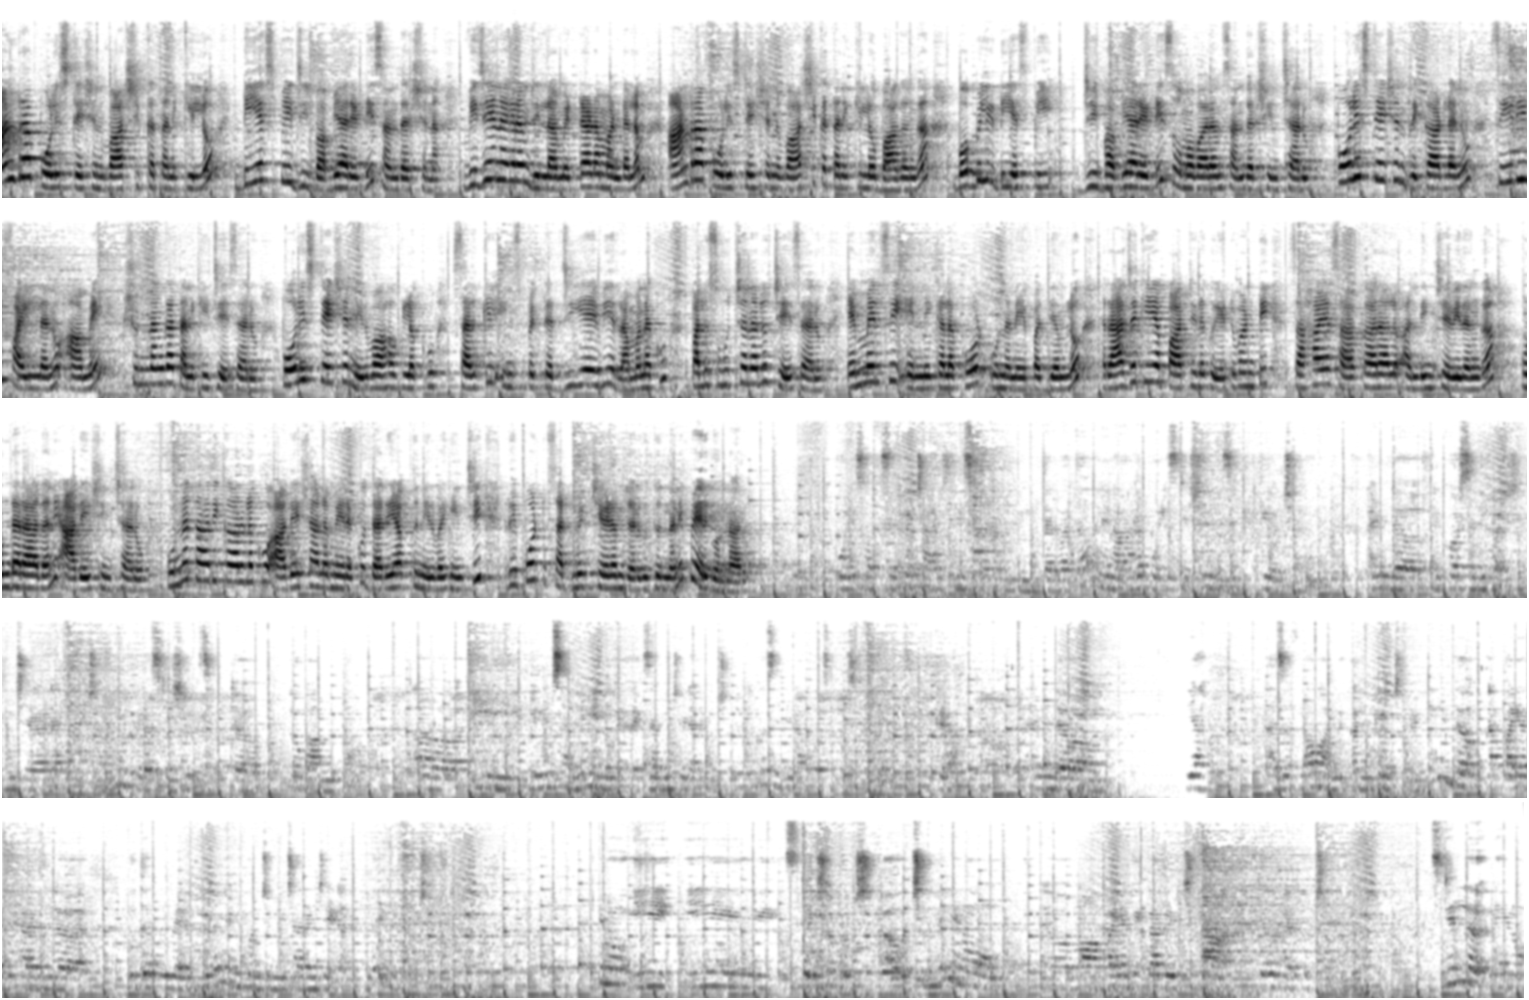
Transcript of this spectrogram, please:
Andhra police station వార్షిక తనిఖీల్లో DSP G Bhavya Reddy సందర్శన. విజయనగరం జిల్లా మెట్టాడ మండలం ఆంధ్ర పోలీస్ స్టేషన్ వార్షిక తనిఖీలో భాగంగా బొబ్బిలి డీఎస్పీ జి భవ్యారెడ్డి సోమవారం సందర్శించారు. పోలీస్ స్టేషన్ రికార్డులను సీడీ ఫైళ్ళను ఆమె క్షుణ్ణంగా తనిఖీ చేశారు. పోలీస్ స్టేషన్ నిర్వాహకులకు circle inspector G A V రమణకు పలు సూచనలు చేశారు. ఎమ్మెల్సీ ఎన్నికల కోడ్ ఉన్న నేపథ్యంలో రాజకీయ పార్టీలకు ఎటువంటి సహాయ సహకారాలు అందించే విధంగా ఉండరాదని ఆదేశించారు. ఉన్నతాధికారులకు ఆదేశాల మేరకు దర్యాప్తు నిర్వహించి రిపోర్ట్ సబ్మిట్ చేయడం జరుగుతుందని పేర్కొన్నారు. రికార్డ్స్ అన్ని పరిశీలించడానికి వచ్చాను ఇక్కడ స్టేషన్ విజిట్లో భాగంగా ఈ లిమిట్స్ అన్ని నేను ఎగ్జామిన్ చేయడానికి వచ్చాను బికాస్ ఇది నా ఫస్ట్ ఇక్కడ and yeah as of now అందుకే వచ్చానండి అండ్ నా పై అధికారుల ఉత్తర్వుల మేరకు కూడా నేను కొంచెం విచారణ చేయడానికి కూడా వచ్చాను నేను ఈ ఈ స్టేషన్కి వచ్చి వచ్చింది నేను You know.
